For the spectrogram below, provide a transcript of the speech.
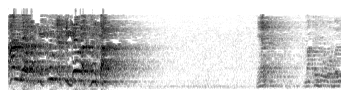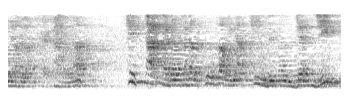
Anda masih punya 13 juta. Ya, maka jawabannya adalah karena kita kadang-kadang kurang yakin dengan janji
